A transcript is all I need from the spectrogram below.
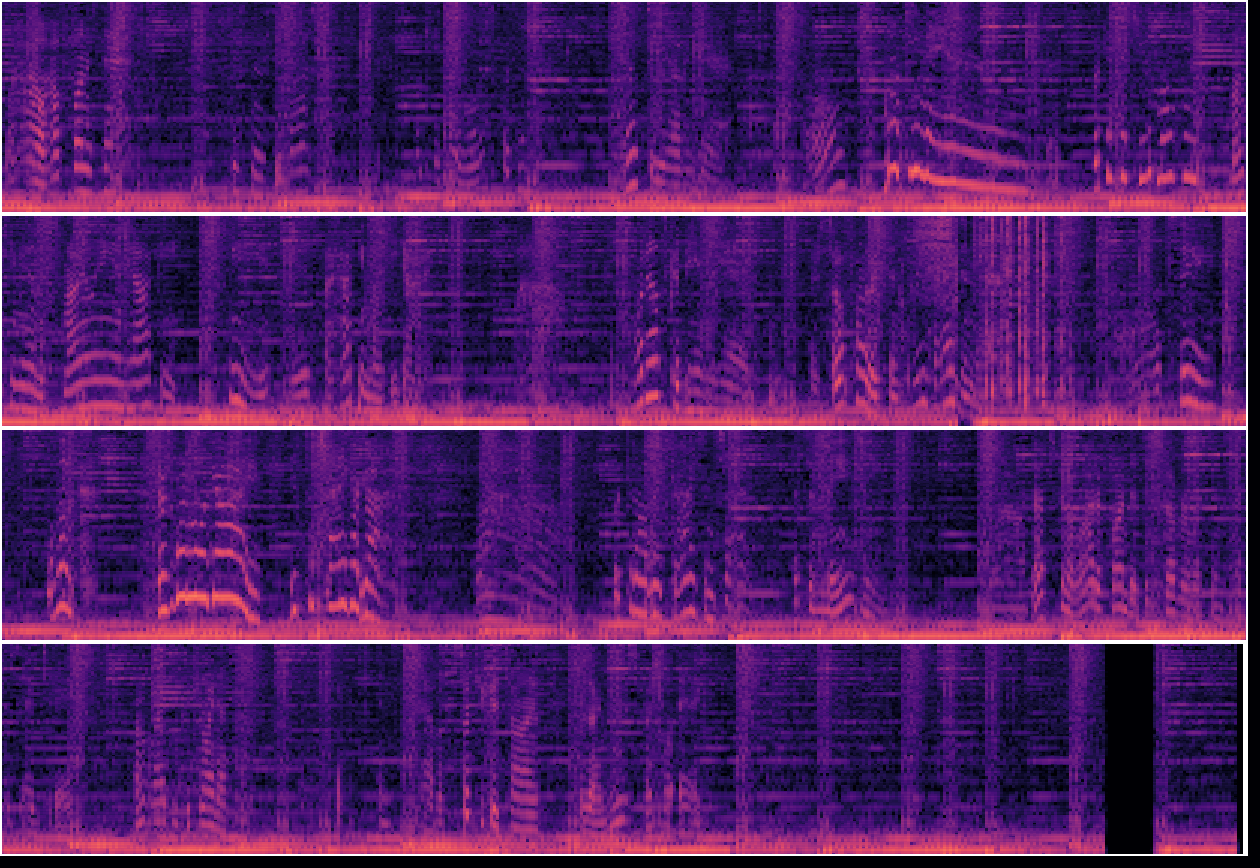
Wow, how fun is that? Look at cute monkey. Monkey Man is smiling and happy. He is a happy monkey guy. Wow. What else could be in the egg? And so far, there's been three guys in. Oh, let's see. Oh, look! There's one more guy! It's the tiger guy! Wow! Look at all these guys inside. That's amazing. Wow, that's been a lot of fun to discover what's inside this egg today. I'm glad you could join us and have such a good time with our new special egg.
